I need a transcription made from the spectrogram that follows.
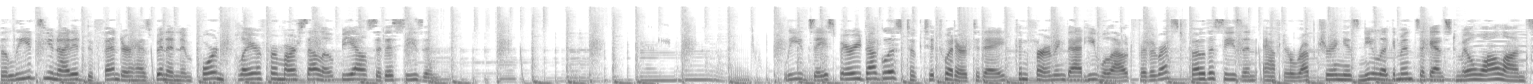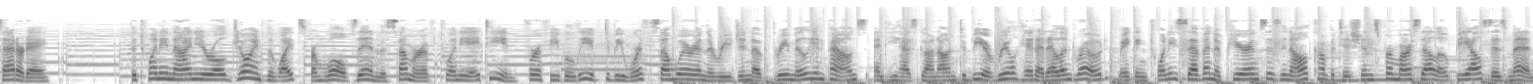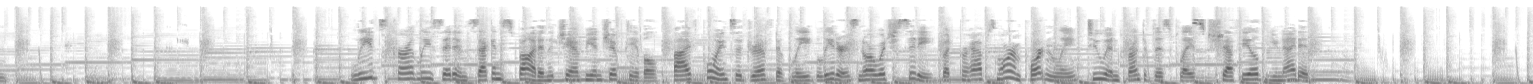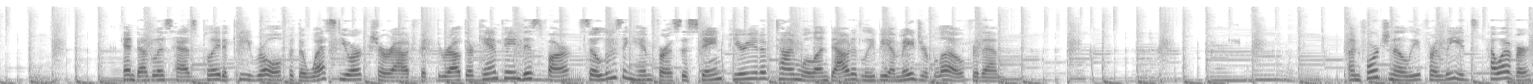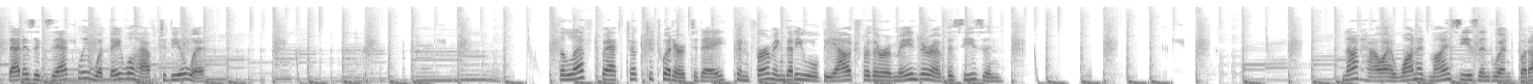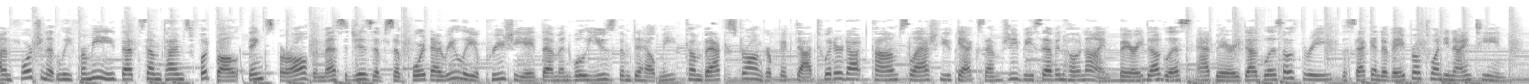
the Leeds United defender has been an important player for Marcelo Bielsa this season. Leeds ace Barry Douglas took to Twitter today, confirming that he will out for the rest of the season, after rupturing his knee ligaments against Millwall on Saturday. The 29-year-old joined the Whites from Wolves in the summer of 2018, for a fee believed to be worth somewhere in the region of £3 million, and he has gone on to be a real hit at Elland Road, making 27 appearances in all competitions for Marcelo Bielsa's men. Leeds currently sit in second spot in the championship table, five points adrift of league leaders Norwich City, but perhaps more importantly, two in front of this placed Sheffield United. And Douglas has played a key role for the West Yorkshire outfit throughout their campaign this far, so losing him for a sustained period of time will undoubtedly be a major blow for them. Unfortunately for Leeds, however, that is exactly what they will have to deal with. The left-back took to Twitter today, confirming that he will be out for the remainder of the season. Not how I wanted my season went but unfortunately for me that's sometimes football. Thanks for all the messages of support I really appreciate them and will use them to help me come back stronger. Pic.twitter.com slash UKXMGB709 Barry Douglas, at Barry Douglas 03, the 2nd of April 2019.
